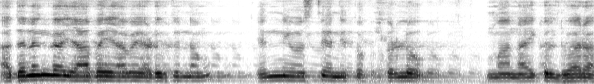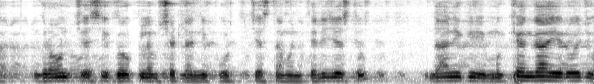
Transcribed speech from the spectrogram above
అదనంగా యాభై యాభై అడుగుతున్నాము. ఎన్ని వస్తే అన్ని త్వరలో మా నాయకుల ద్వారా గ్రౌండ్ చేసి గోకులం షెడ్లన్నీ పూర్తి చేస్తామని తెలియజేస్తూ దానికి ముఖ్యంగా ఈరోజు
